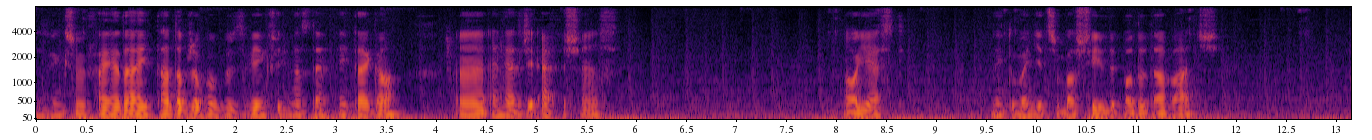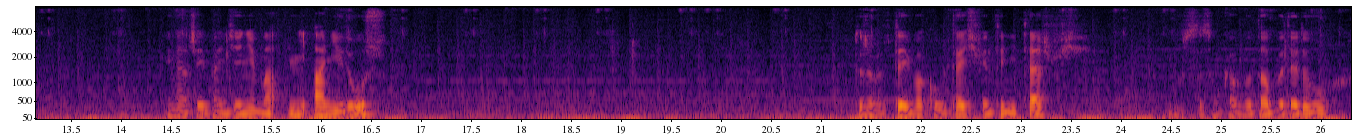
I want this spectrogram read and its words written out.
Zwiększymy fire rate'a. Dobrze byłoby zwiększyć w następnej tego. e, Energy efficiency. O, jest. No i tu będzie trzeba shieldy pododawać. Inaczej będzie nie ma ni, ani róż. Tu żeby w tej wokół tej świątyni też był stosunkowo dobry ruch.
